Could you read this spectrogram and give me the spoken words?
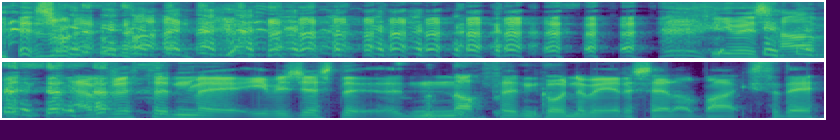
as well. he was having everything, mate. He was just uh, nothing going the way of the centre backs today.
